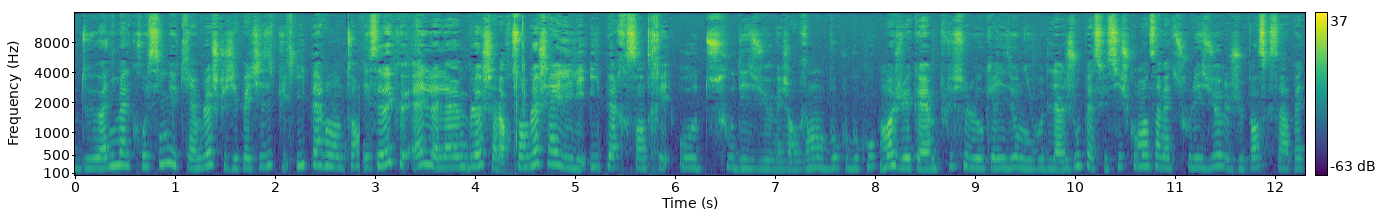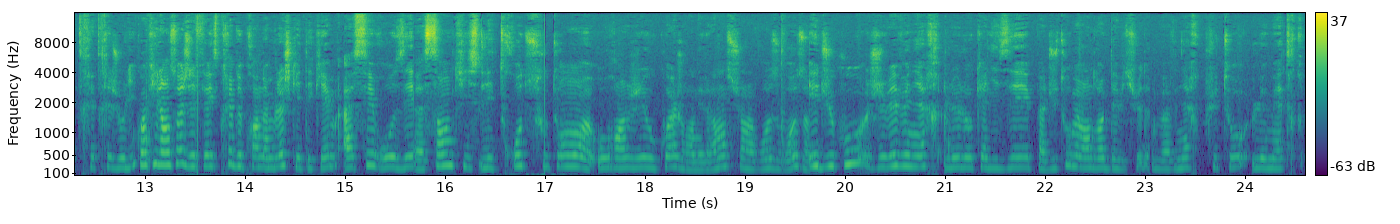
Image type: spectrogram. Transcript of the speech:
de Animal Crossing qui est un blush que j'ai pas utilisé depuis hyper longtemps. Et c'est vrai que elle, a un blush, alors son blush à elle il est hyper centré au-dessous des yeux mais genre vraiment beaucoup beaucoup. Moi je vais quand même plus le localiser au niveau de la joue parce que si je commence à mettre sous les yeux je pense que ça va pas être très très joli. Quoi qu'il en soit, j'ai fait exprès de prendre un blush qui était quand même assez rosé, euh, sans qu'il ait trop de sous-tons euh, ou quoi, genre on est vraiment sur un rose rose. Et du coup, je vais venir le localiser, pas du tout au même endroit que d'habitude, on va venir plutôt le mettre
